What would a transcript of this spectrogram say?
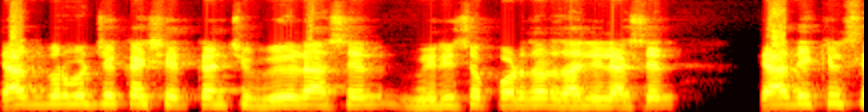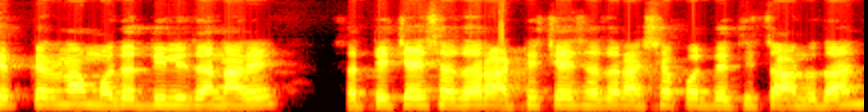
त्याचबरोबर जे काही शेतकऱ्यांची वीड असेल विहिरीचं पडझड झालेली असेल त्या देखील शेतकऱ्यांना मदत दिली जाणार आहे. सत्तेचाळीस हजार अठ्ठेचाळीस हजार अशा पद्धतीचं अनुदान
